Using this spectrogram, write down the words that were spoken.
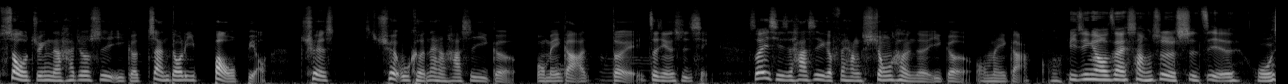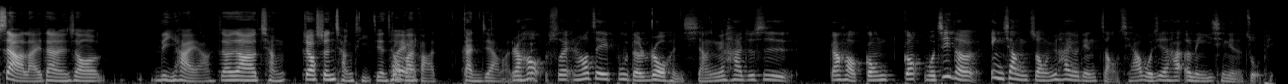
兽君呢，他就是一个战斗力爆表，却却无可奈何，他是一个 Omega，对这件事情。所以其实他是一个非常凶狠的一个 Omega，毕竟要在丧尸的世界活下来，当然是要厉害啊，要让他强，就要身强体健才有办法干架嘛。然后，所以，然后这一部的肉很香，因为他就是刚好公公，我记得印象中，因为他有点早期，我记得他二零一七年的作品，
